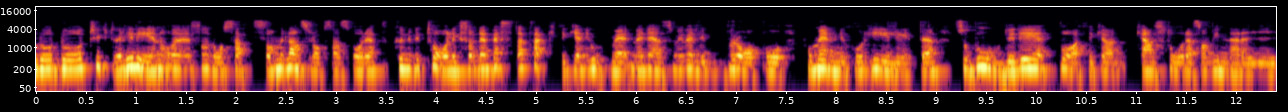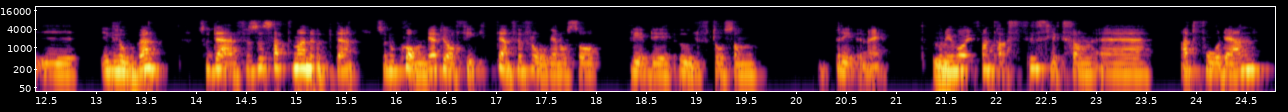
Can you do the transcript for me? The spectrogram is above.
Och då, då tyckte väl Helene, eh, som då satt som landslagsansvarig, att kunde vi ta liksom den bästa taktiken ihop med, med den som är väldigt bra på, på människor, helheten, så borde det vara att vi kan, kan stå där som vinnare i, i, i Globen. Så därför så satte man upp den. Så då kom det att jag fick den förfrågan och så blev det Ulf då som bredvid mig. Och det mm. var ju fantastiskt liksom, eh, att få den.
